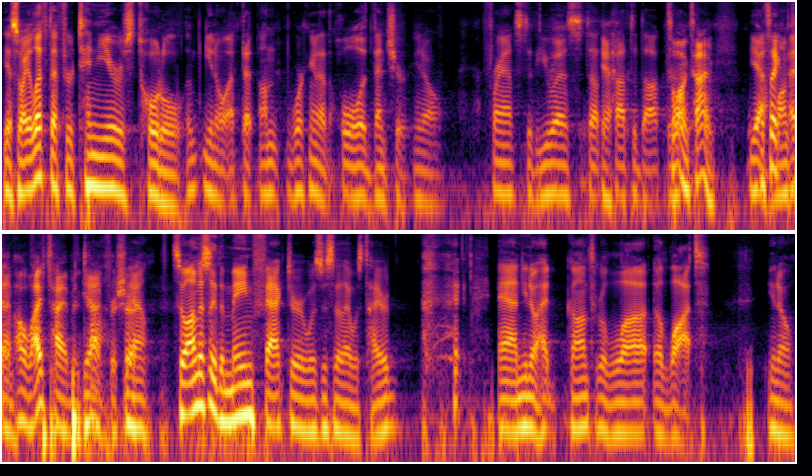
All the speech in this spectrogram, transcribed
yeah. So I left after ten years total. You know, at that on working at that whole adventure. You know, France to the U.S. to, Yeah. to Docker. It's a long time. Yeah, it's like long time. A, a lifetime in time for sure. Yeah. So honestly, the main factor was just that I was tired, and you know had gone through a lot, a lot, you know,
